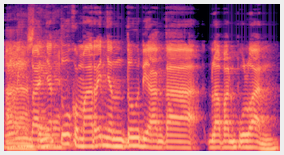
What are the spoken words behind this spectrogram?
paling Ah, banyak tuh kemarin nyentuh di angka 80-an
